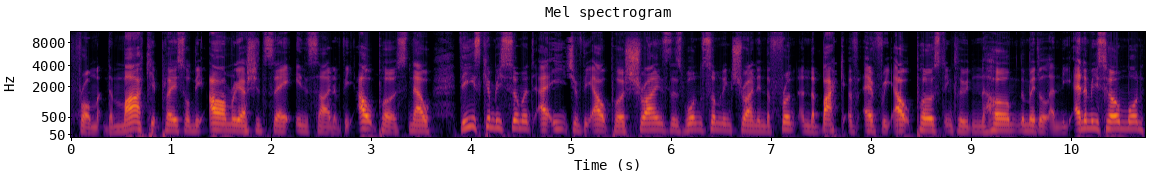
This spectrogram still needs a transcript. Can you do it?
from the marketplace, or the armory, I should say, inside of the outpost. Now, these can be summoned at each of the outpost shrines. There's one summoning shrine in the front and the back of every outpost, including the home, the middle, and the enemy's home one.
